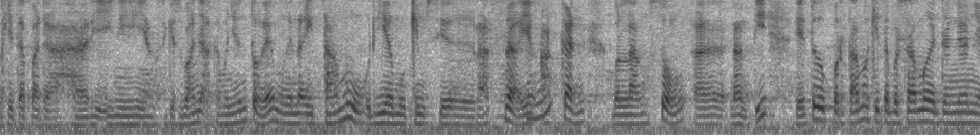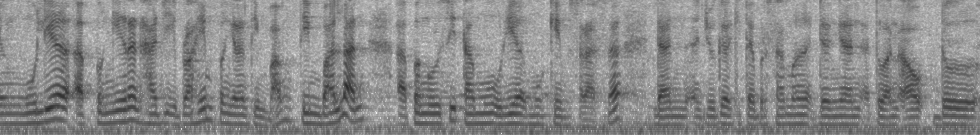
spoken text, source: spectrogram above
kita pada hari ini yang sedikit sebanyak akan menyentuh ya mengenai tamu Ria Mukim Rasa yang mm-hmm. akan berlangsung uh, nanti iaitu pertama kita bersama dengan yang mulia uh, Pengiran Haji Ibrahim Pengiran Timbang Timbalan uh, pengurusi tamu Ria Mukim Serasa dan uh, juga kita bersama dengan Tuan Abdul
